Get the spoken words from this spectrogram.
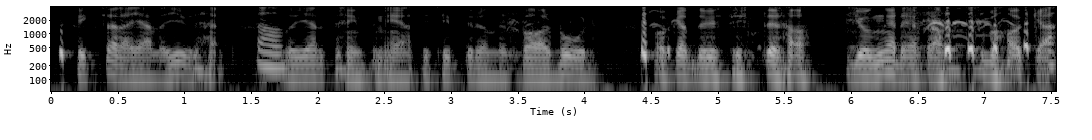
fixa det här jävla ljudet Ja. Då hjälper det inte med att vi sitter under ett barbord Och att du sitter och gungar det fram och tillbaka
